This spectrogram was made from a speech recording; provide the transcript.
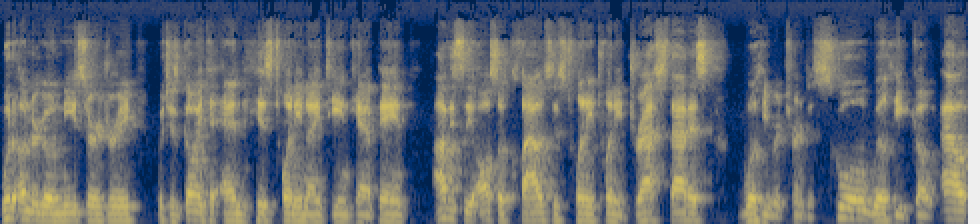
would undergo knee surgery, which is going to end his 2019 campaign. Obviously, also clouds his 2020 draft status Will he return to school? Will he go out?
